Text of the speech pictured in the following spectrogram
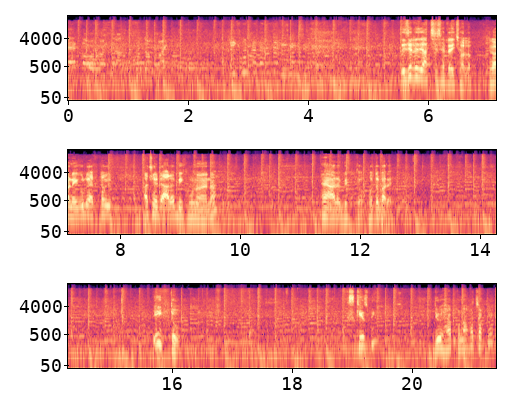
দেখো তুই যেটা যাচ্ছি সেটাই চলো। কারণ এগুলো একটা আচ্ছা এটা আরবিক মনে হয় না? হ্যাঁ আরবিক তো হতে পারে। এই তো। Excuse me do you have kunafa chocolate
